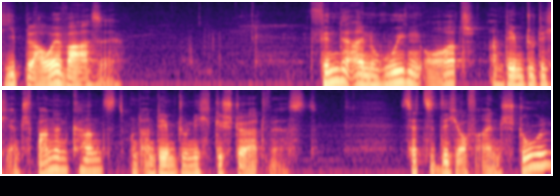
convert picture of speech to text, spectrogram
Die blaue Vase. Finde einen ruhigen Ort, an dem du dich entspannen kannst und an dem du nicht gestört wirst. Setze dich auf einen Stuhl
